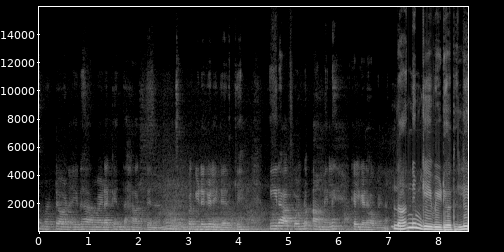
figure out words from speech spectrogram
ಸೊ ಬಟ್ಟೆ ಒಣ ಇದು ಮಾಡೋಕ್ಕೆ ಅಂತ ಹಾಕಿದೆ ನಾನು. ಒಂದು ಸ್ವಲ್ಪ ಗಿಡಗಳಿದೆ ಅದಕ್ಕೆ. ನೀರು ಹಾಕ್ಕೊಂಡು ಆಮೇಲೆ ಕೆಳಗಡೆ ಹೋಗೋಣ. ನಾನು ನಿಮಗೆ ಈ ವಿಡಿಯೋದಲ್ಲಿ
